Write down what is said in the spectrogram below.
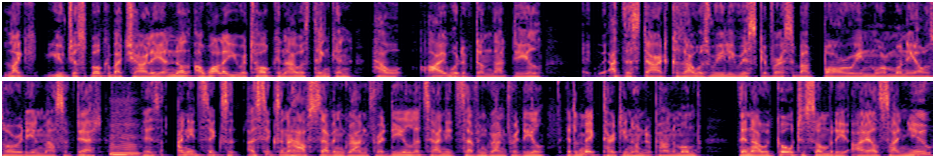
like you've just spoke about, Charlie. And while you were talking, I was thinking how I would have done that deal. at the start because I was really risk averse about borrowing more money. I was already in massive debt. Mm-hmm. Is I need six a six and a half seven grand for a deal. Let's say I need seven grand for a deal. It'll make thirteen hundred pound a month. Then I would go to somebody else I knew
